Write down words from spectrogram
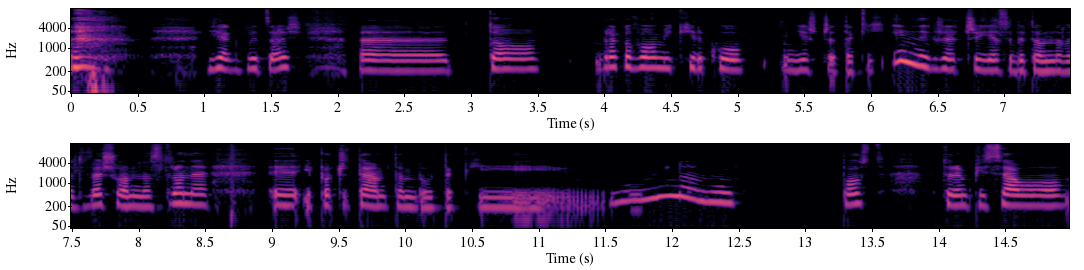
Jakby coś. E, to brakowało mi kilku jeszcze takich innych rzeczy. Ja sobie tam nawet weszłam na stronę i poczytałam. Tam był taki no, post, w którym pisało,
